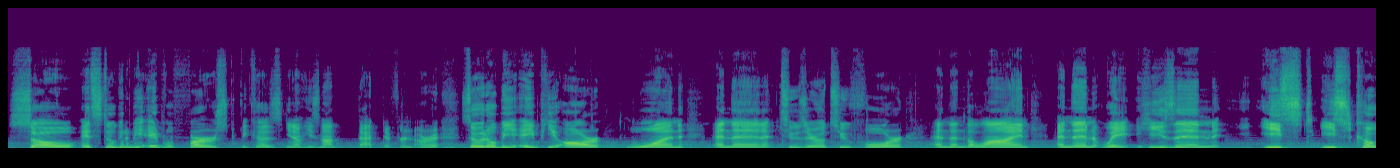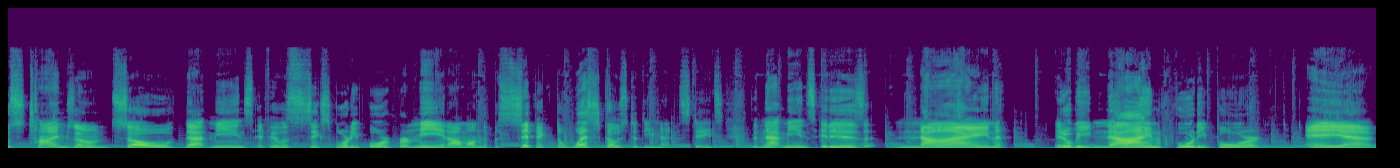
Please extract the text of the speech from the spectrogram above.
So it's still going to be April 1st because, you know, he's not that different, all right? So it'll be APR 1 and then 2024 and then the line and then wait, he's in east east coast time zone. So that means if it was 644 for me and i'm on the pacific the west coast of the united states then that means it is 9 it'll be 944 a.m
